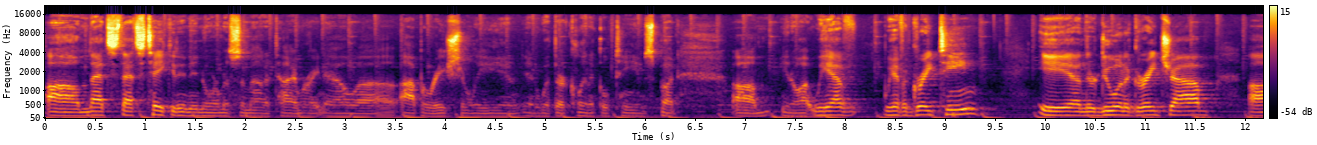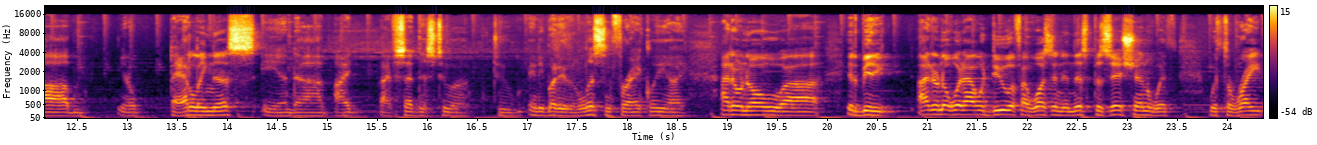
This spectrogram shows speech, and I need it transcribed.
Um, that's that's taken an enormous amount of time right now, uh, operationally and, and, with our clinical teams. But um, you know, we have we have a great team, and they're doing a great job. Um, you know, battling this, and uh, I I've said this to a to anybody that will listen. Frankly, I I don't know. Uh, it'll be I don't know what I would do if I wasn't in this position with with the right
